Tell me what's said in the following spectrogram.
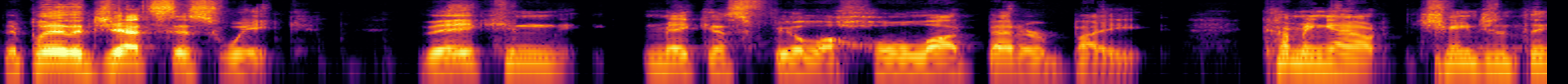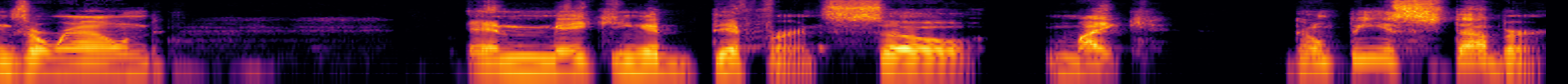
They play the Jets this week. They can make us feel a whole lot better by coming out, changing things around, and making a difference. So, Mike, don't be stubborn.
